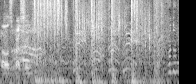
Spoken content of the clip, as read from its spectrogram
I was pressing. For the.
